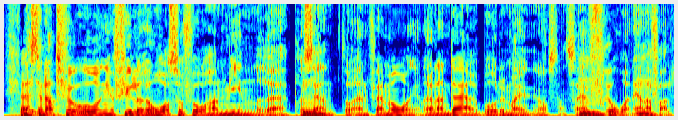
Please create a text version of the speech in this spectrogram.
För- Alltså när tvååringen fyller år så får han mindre presenter Mm. än femåringen. Redan där borde man ju någonstans säga ifrån i alla fall.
